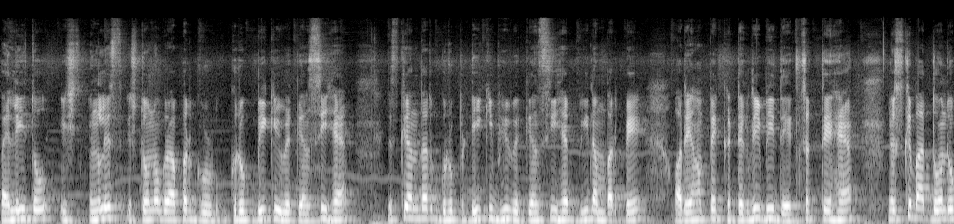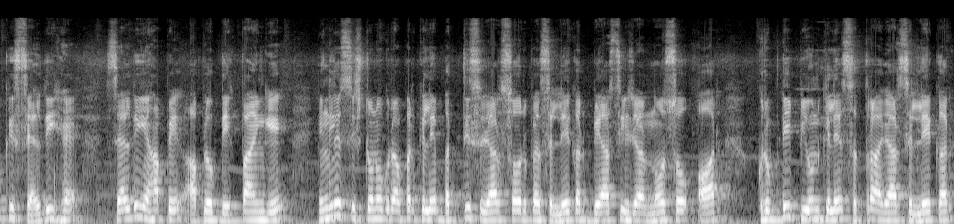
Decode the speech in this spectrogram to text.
पहली तो इंग्लिश स्टोनोग्राफर ग्रुप बी की वैकेंसी है। इसके अंदर ग्रुप डी की भी वैकेंसी है बी नंबर पे, और यहाँ पे कैटेगरी भी देख सकते हैं। इसके बाद दोनों की सैलरी है। सैलरी यहाँ पे आप लोग देख पाएँगे। इंग्लिश स्टोनोग्राफर के लिए बत्तीस हज़ार सौ से लेकर बयासी हज़ार नौ सौ और ग्रुप डी पीयून के लिए सत्रह हज़ार से लेकर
